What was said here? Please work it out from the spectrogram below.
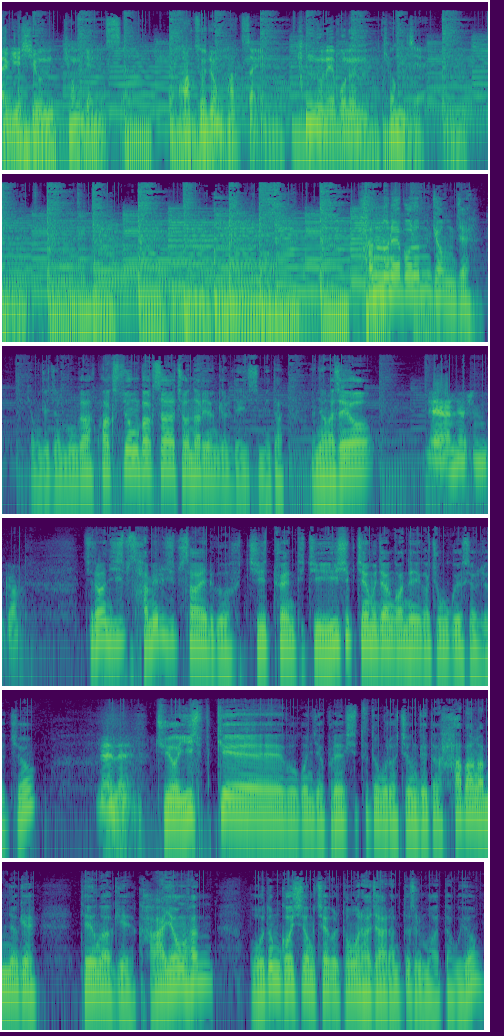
알기 쉬운 경제 뉴스. 곽소종 박사의 한눈에 보는 경제. 한눈에 보는 경제. 경제 전문가 곽수종 박사 전화로 연결돼 있습니다. 안녕하세요. 네, 안녕하십니까. 지난 23일, 24일 그 G20, G20 재무장관 회의가 중국에서 열렸죠. 네네. 주요 20개국은 이제 브렉시트 등으로 정됐던 하방 압력에 대응하기에 가용한 모든 거시 정책을 동원하자라는 뜻을 모았다고요.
